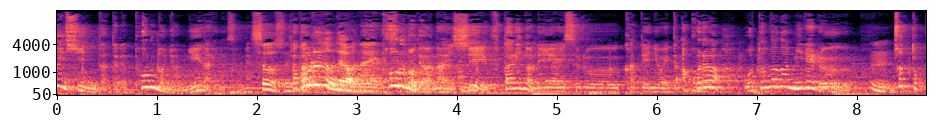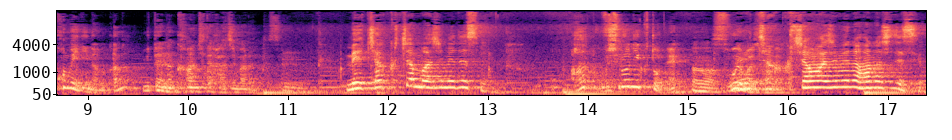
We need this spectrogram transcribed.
いシーンだったりポルノには見えないんですよね。そうですね。ポルノではないです。ポルノではないし、2人の恋愛する過程においてあこれは大人が見れるうん。ちょっとコメディなのかな？みたいな感じで始まるんですよ、めちゃくちゃ真面目ですね。あ後ろに行くとね、うん。すごい真面目な。めちゃくちゃ真面目な話ですよ。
